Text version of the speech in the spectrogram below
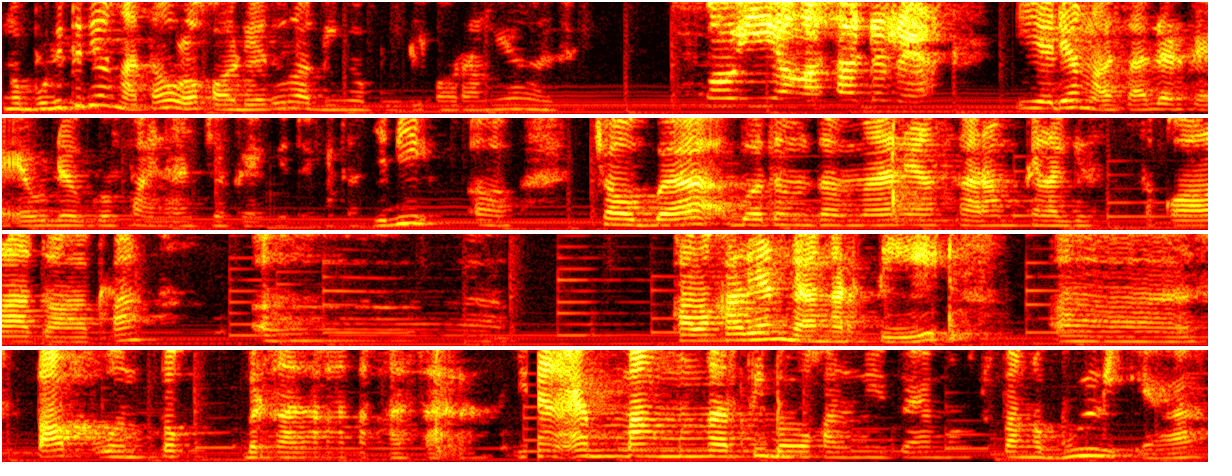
ngebully tuh dia nggak tahu loh kalau dia tuh lagi ngebully orangnya nggak sih? Oh iya nggak sadar ya? Iya dia nggak sadar kayak ya udah gue fine aja kayak gitu gitu jadi eh, coba buat teman-teman yang sekarang mungkin lagi sekolah atau apa eh, kalau kalian nggak ngerti eh, stop untuk berkata-kata kasar. Yang emang mengerti bahwa kalian itu emang suka ngebully ya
